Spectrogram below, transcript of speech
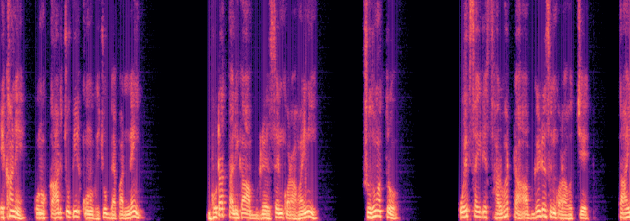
এখানে কোনো কারচুপির কোনো কিছু ব্যাপার নেই। ভোটার তালিকা আপগ্রেডেশন করা হয়নি। শুধুমাত্র ওয়েবসাইটের সার্ভারটা আপগ্রেডেশন করা হচ্ছে। তাই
